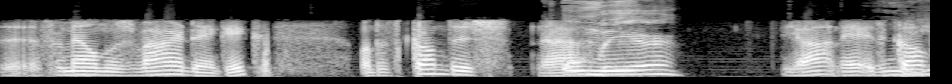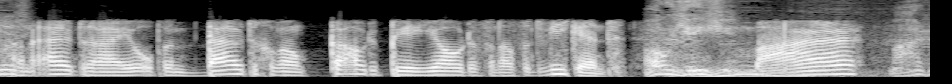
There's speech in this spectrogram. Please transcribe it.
eh, vermeldenswaard, denk ik. Want het kan dus... Nou, Onweer. ja, nee, het kan gaan uitdraaien op een buitengewoon koude periode vanaf het weekend. Oh jeetje. Maar Maar?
